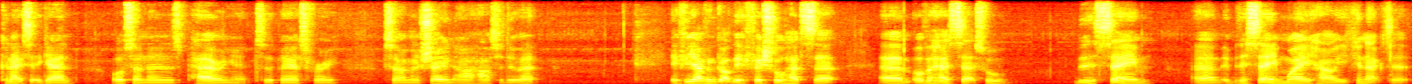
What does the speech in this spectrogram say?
connect it again also known as pairing it to the PS3. So I'm going to show you now how to do it. If you haven't got the official headset um, other headsets will the same. Um, it'd be the same way how you connect it,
